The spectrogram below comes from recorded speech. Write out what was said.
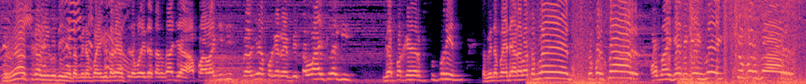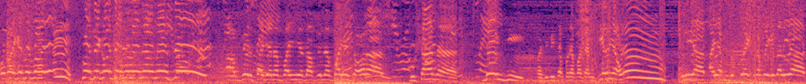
berat sekali ikutinya tapi nampaknya kita lihat sudah mulai datang saja. Apalagi ini spellnya pakai revitalize lagi nggak pakai sprint tapi nampaknya darah bottom lane. Superstar! Oh my god di gangbang superstar! Oh my god berbahaya ih gocek-gocek Lionel Messi. Hampir saja nampaknya tapi nampaknya seorang. Di sana Benji masih bisa mendapatkan killnya. Uh lihat ayam geprek namanya kita lihat.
